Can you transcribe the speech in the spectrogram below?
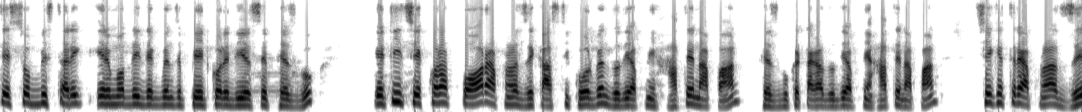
তেইশ, চব্বিশ তারিখ এর মধ্যেই দেখবেন যে পেড করে দিয়েছে ফেসবুক এটি চেক করার পর আপনারা যে কাজটি করবেন, যদি আপনি হাতে না পান ফেসবুকের টাকা যদি আপনি হাতে না পান, সেক্ষেত্রে আপনারা যে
